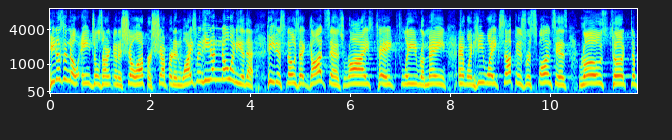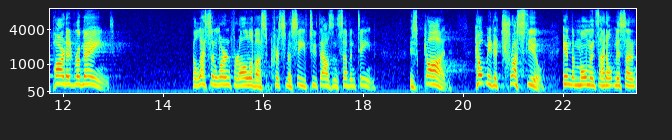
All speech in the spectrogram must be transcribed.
He doesn't know angels aren't going to show up or shepherd and wise men. He doesn't know any of that. He just knows that God says, rise, take, flee, remain. And when he wakes up, his response is, rose, took, departed, remained. The lesson learned for all of us Christmas Eve 2017 is God Help me to trust you in the moments I don't misun-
